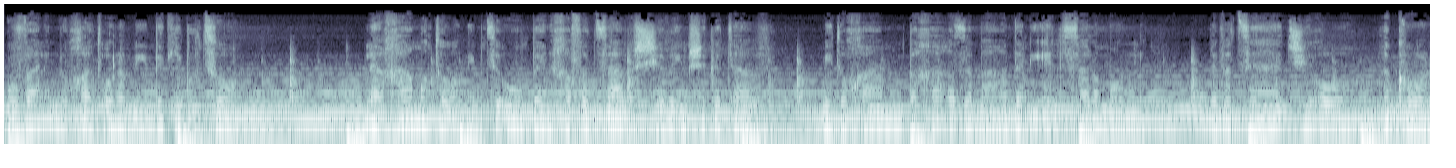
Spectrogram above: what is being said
הובא למנוחת עולמים בקיבוצו. לאחר מותו נמצאו בין חפציו שירים שכתב, מתוכם בחר הזמר דניאל סלומון לבצע את שירו "הקול".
